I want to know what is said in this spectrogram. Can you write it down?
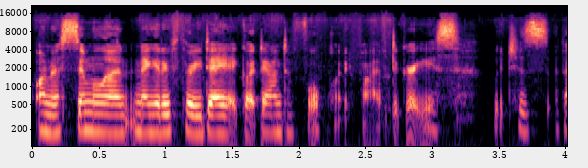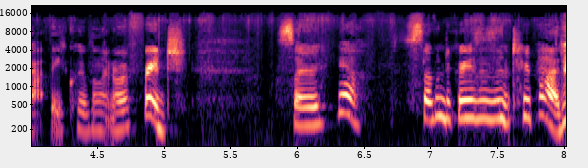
On a similar negative 3 day, it got down to 4.5 degrees, which is about the equivalent of a fridge. So, yeah, seven degrees isn't too bad.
